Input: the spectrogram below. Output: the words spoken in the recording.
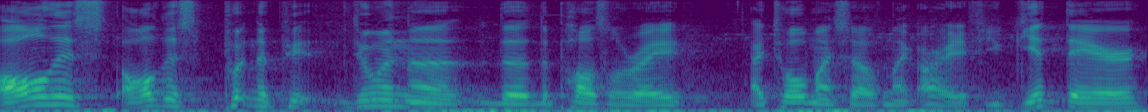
all this all this putting the doing the, the the puzzle right i told myself i'm like all right if you get there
